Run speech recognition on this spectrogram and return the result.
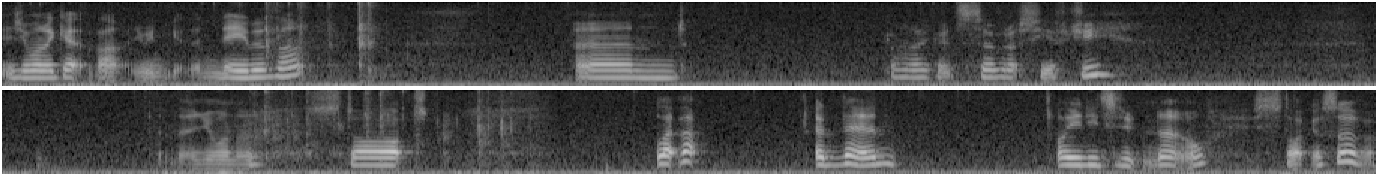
is you want to get that. You want to get the name of that, and you want to go to server.cfg, and then you want to start like that. And then all you need to do now is start your server.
